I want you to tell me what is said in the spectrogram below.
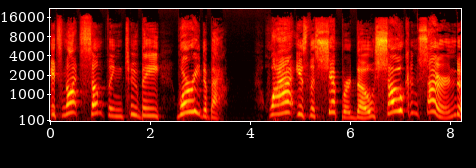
it's not something to be worried about. Why is the shepherd, though, so concerned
